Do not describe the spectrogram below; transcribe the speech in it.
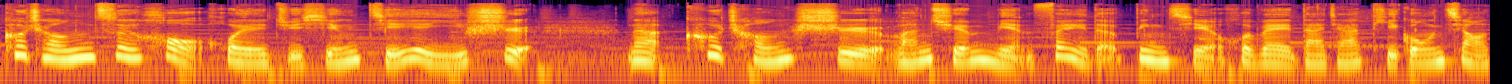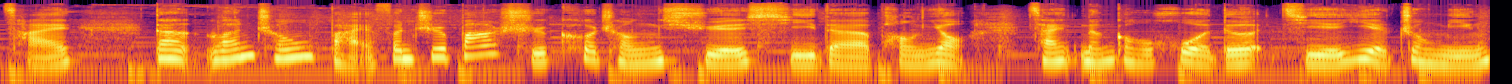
课程最后会举行结业仪式。那课程是完全免费的，并且会为大家提供教材，但完成百分之八十课程学习的朋友才能够获得结业证明。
